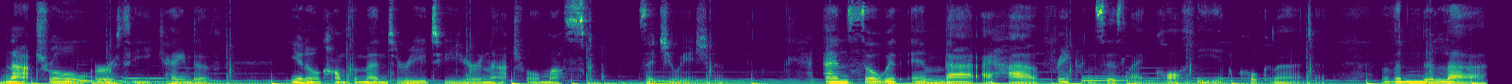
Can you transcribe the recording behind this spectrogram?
natural, earthy kind of, you know, complementary to your natural musk situation. And so within that, I have fragrances like coffee and coconut and vanilla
